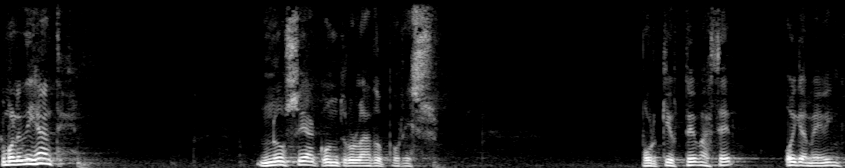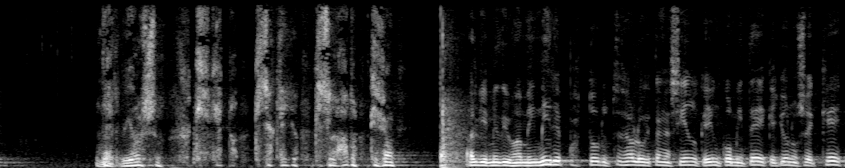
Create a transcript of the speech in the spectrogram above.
Como le dije antes, no sea controlado por eso. Porque usted va a ser, óigame bien, nervioso. ¿Qué es esto? ¿Qué es aquello? ¿Qué es lo otro? ¿Qué es Alguien me dijo a mí, mire pastor, usted sabe lo que están haciendo, que hay un comité, que yo no sé qué,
